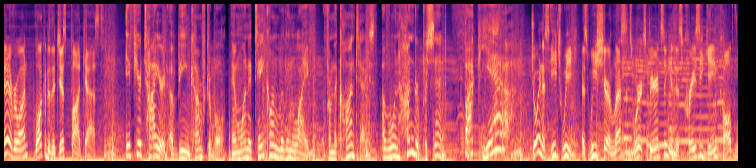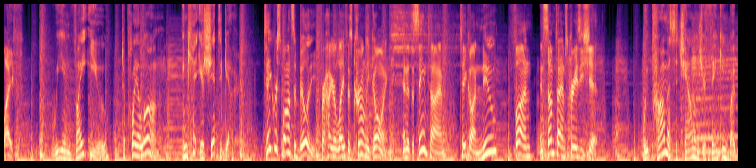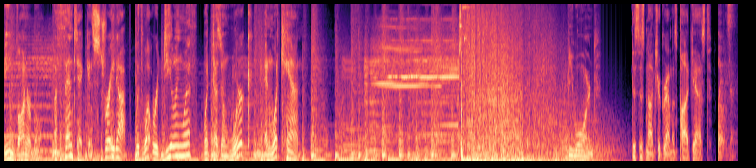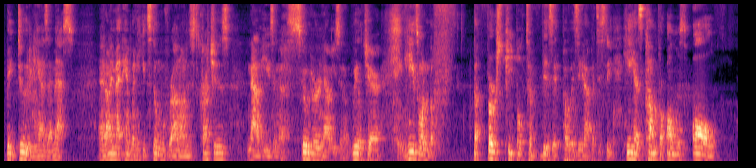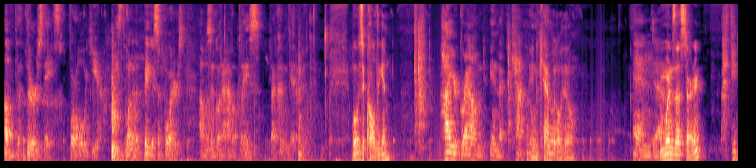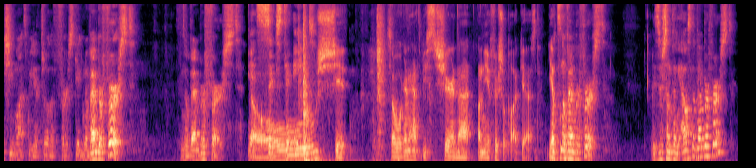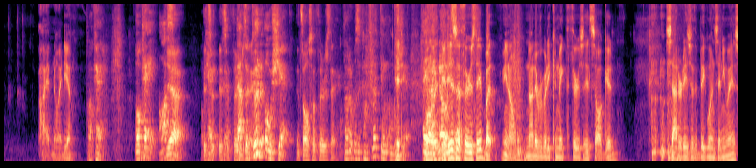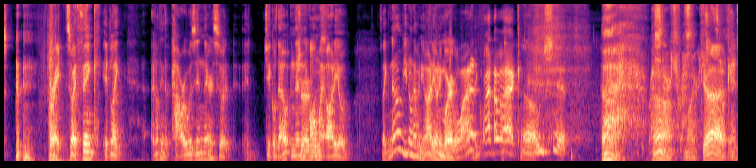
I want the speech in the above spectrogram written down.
Hey everyone, welcome to the GYST Podcast. If you're tired of being comfortable and want to take on living life from the context of 100%, fuck yeah! Join us each week as we share lessons we're experiencing in this crazy game called life. We invite you to play along and get your shit together. Take responsibility for how your life is currently going, and at the same time, take on new, fun, and sometimes crazy shit. We promise to challenge your thinking by being vulnerable, authentic, and straight up with what we're dealing with, what doesn't work, and what can. Be warned, this is not your grandma's podcast. He's a big dude and he has MS. And I met him when he could still move around on his crutches. Now he's in a scooter. Now he's in a wheelchair. And he's one of the f- the first people to visit Poesia Rapatisti. He has come for almost all of the Thursdays for a whole year. He's one of the biggest supporters. I wasn't going to have a place. I couldn't get him in. What was it called again? Higher ground in the Capitol In Capitol Hill. And uh, And when's that starting? I think she wants me to throw the first gig November 1st. November 1st. It's 6 to 8. Oh shit! So we're gonna have to be sharing that on the official podcast. Yep. What's November 1st? Is there something else November 1st? I have no idea. Okay. Okay, awesome. Yeah, it's Okay, a, it's a. Thursday. That's a good oh shit. It's also Thursday. I thought it was a conflicting oh It, shit. Hey, I well, it it's is a Thursday, but you know, not everybody can make the Thursday. It's all good. Saturdays are the big ones, anyways. all right, so I think it like I don't think the power was in there, so it, it jiggled out, and then Sure all was. my audio. It's like, no, you don't have any audio anymore. What? What the fuck? Oh shit! Rough start, rough my start. God. all good.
